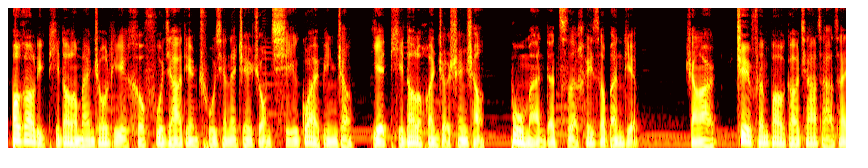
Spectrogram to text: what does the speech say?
报告里提到了满洲里和傅家店出现的这种奇怪病症，也提到了患者身上布满的紫黑色斑点。然而，这份报告夹杂在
